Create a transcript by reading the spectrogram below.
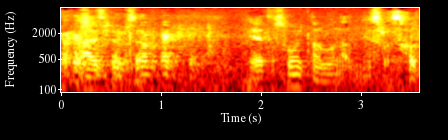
А, если помните. Это вспомнить надо было, надо сразу сходу.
